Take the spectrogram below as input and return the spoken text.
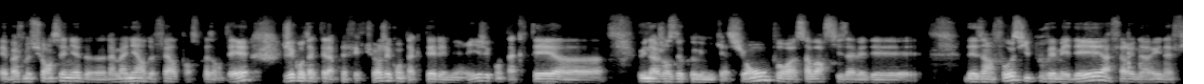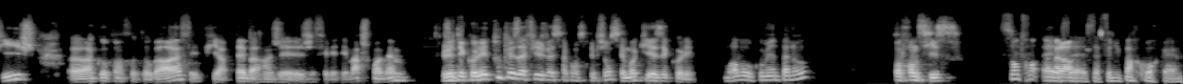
Et ben, je me suis renseigné de la manière de faire pour se présenter. J'ai contacté la préfecture, j'ai contacté les mairies, j'ai contacté euh, une agence de communication pour savoir s'ils avaient des, des infos, s'ils pouvaient m'aider à faire une, une affiche, euh, un copain photographe. Et puis après, ben, j'ai fait les démarches moi-même. J'ai décollé toutes les affiches de la circonscription, c'est moi qui les ai collées. Bravo. Combien de panneaux? 136. 130. Eh, Alors, ça, ça fait du parcours quand même.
